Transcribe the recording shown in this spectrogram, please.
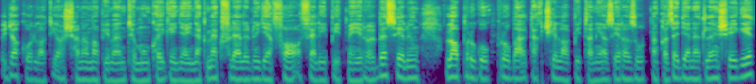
gyakorlatiasan a napi mentő munkaigényeinek megfelelően, ugye fa felépítményről beszélünk, beszélünk, laprugók próbálták csillapítani azért az útnak az egyenetlenségét,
